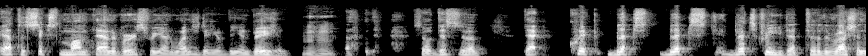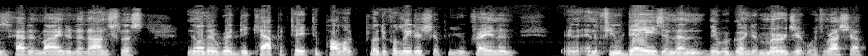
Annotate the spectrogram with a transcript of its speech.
at the six month anniversary on Wednesday of the invasion. Mm-hmm. so this uh, that quick blitz, blitz, blitzkrieg that uh, the Russians had in mind in an Anschluss. You know, they were going to decapitate the pol- political leadership of Ukraine in, in, in, a few days, and then they were going to merge it with Russia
